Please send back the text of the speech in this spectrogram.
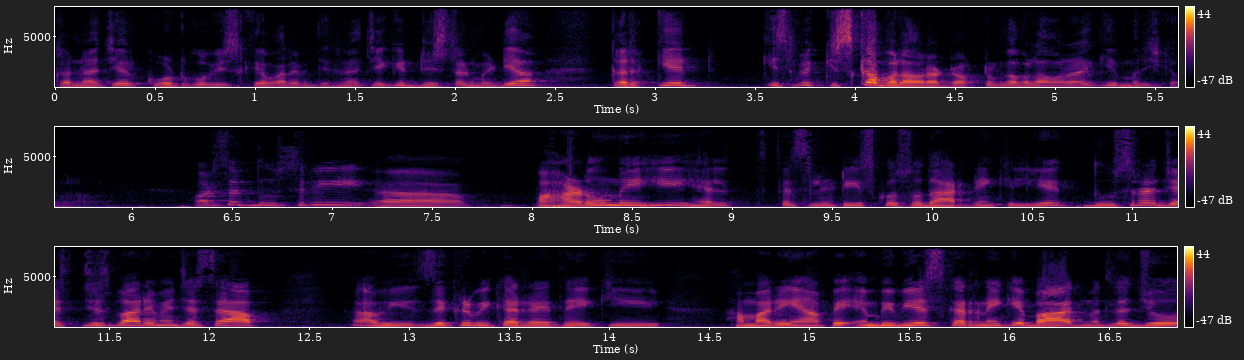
करना चाहिए और कोर्ट को भी इसके बारे में देखना चाहिए कि डिजिटल मीडिया करके इसमें किसका भला हो रहा है डॉक्टरों का भला हो रहा है कि मरीज़ का भला हो रहा है। और सर दूसरी पहाड़ों में ही हेल्थ फैसिलिटीज़ को सुधारने के लिए दूसरा जिस जिस बारे में जैसे आप अभी ज़िक्र भी कर रहे थे कि हमारे यहाँ पे एमबीबीएस करने के बाद मतलब जो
